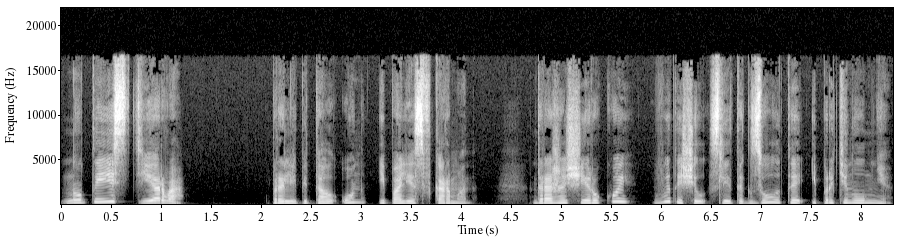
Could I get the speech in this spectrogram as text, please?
«Ну ты и стерва!» Пролепетал он и полез в карман. Дрожащей рукой вытащил слиток золота и протянул мне.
